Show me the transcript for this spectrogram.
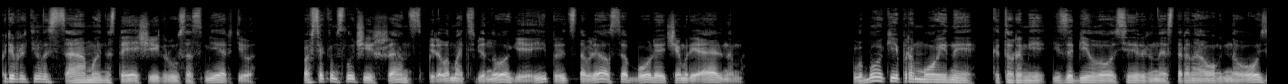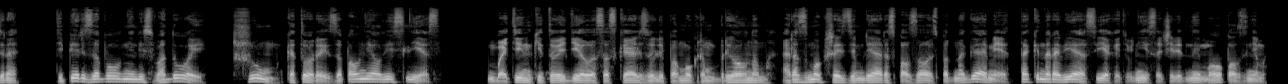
превратилось в самую настоящую игру со смертью. Во всяком случае, шанс переломать себе ноги и представлялся более чем реальным. Глубокие промоины, которыми изобиловала северная сторона огненного озера, теперь заполнились водой, шум которой заполнял весь лес. Ботинки то и дело соскальзывали по мокрым бревнам, а размокшая земля расползалась под ногами, так и норовя съехать вниз очередным оползнем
